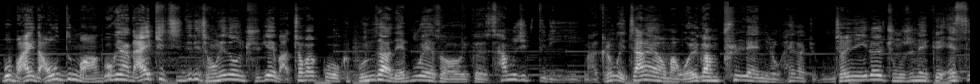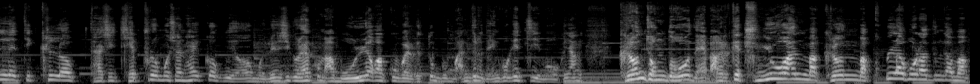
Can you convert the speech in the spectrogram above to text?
뭐 많이 나오더만 뭐 그냥 나이키 지들이 정해놓은 주기에 맞춰갖고 그 본사 내부에서 그 사무직들이 막 그런 거 있잖아요. 막 월간 플랜 이런 거 해가지고 저희는 1월 중순에 그 에슬레틱 클럽 다시 재프로모션 할 거고요. 뭐 이런 식으로 해갖고 막 뭐 올려갖고 막 이렇게 또 뭐 만들어낸 거겠지. 뭐 그냥 그런 정도 내 막 이렇게 중요한 막 그런 막 콜라보라든 가 막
